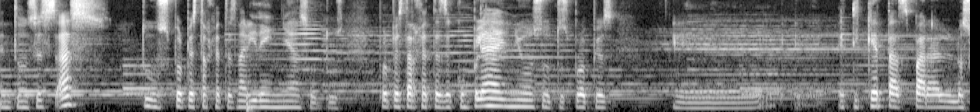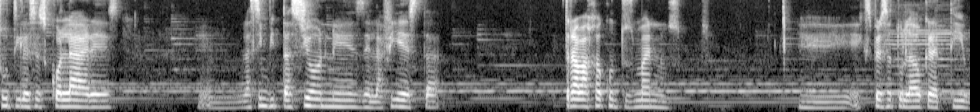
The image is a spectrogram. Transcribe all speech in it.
Entonces haz tus propias tarjetas navideñas o tus propias tarjetas de cumpleaños o tus propios eh, etiquetas para los útiles escolares, em, las invitaciones de la fiesta. Trabaja con tus manos, eh, expresa tu lado creativo.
